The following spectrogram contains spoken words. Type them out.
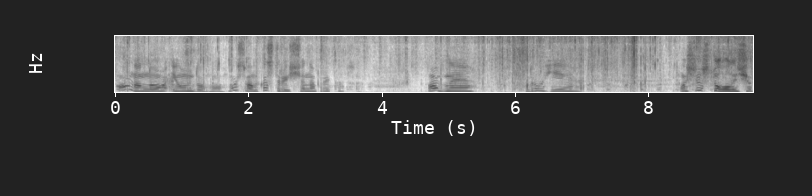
Оно-но і он дого. Ось вам кострище, наприклад. Одне, друге. Ось у столичок.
